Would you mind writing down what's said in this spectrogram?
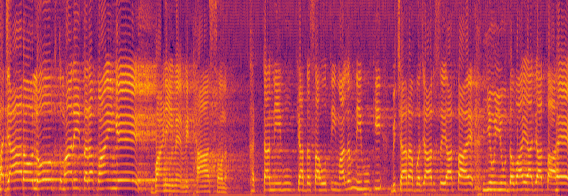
हज़ारों लोग तुम्हारी तरफ़ आएँगे। वाणी में मिठास होना खट्टा नींबू, क्या दशा होती मालूम? नींबू की बेचारा बाज़ार से आता है, यूँ यूँ दबाया जाता है,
